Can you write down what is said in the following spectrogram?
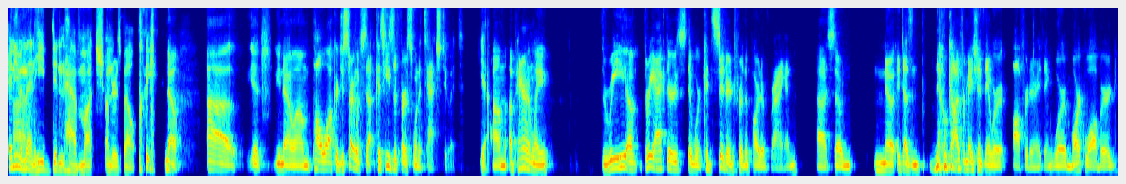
and even Uh, then he didn't have much under his belt like No, uh, it, you know, um, Paul Walker. Just starting with because he's the first one attached to it. Yeah. Um, apparently, three of three actors that were considered for the part of Brian. Uh, so no, it doesn't. No confirmation if they were offered or anything. Were Mark Wahlberg,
